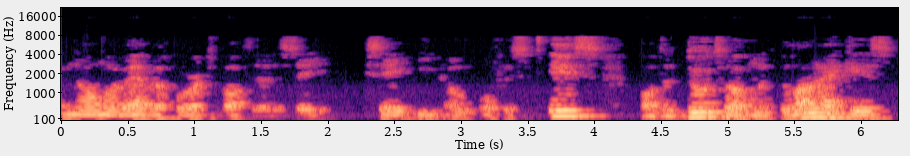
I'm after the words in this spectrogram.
genomen. We hebben gehoord wat de CEO Office is, wat het doet, waarom het belangrijk is.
